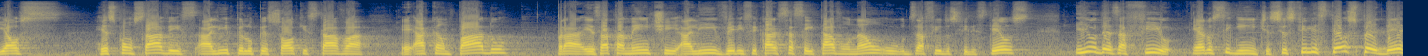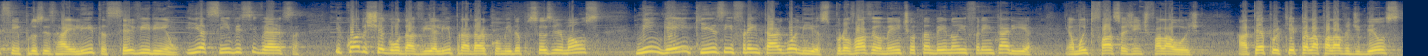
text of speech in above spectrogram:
e aos responsáveis ali pelo pessoal que estava é, acampado para exatamente ali verificar se aceitavam ou não o desafio dos filisteus. E o desafio era o seguinte: se os filisteus perdessem para os israelitas, serviriam, e assim vice-versa. E quando chegou Davi ali para dar comida para os seus irmãos, ninguém quis enfrentar Golias. Provavelmente eu também não enfrentaria. É muito fácil a gente falar hoje. Até porque, pela palavra de Deus,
